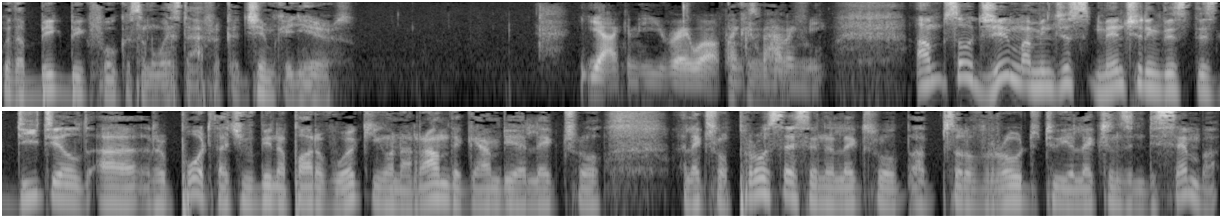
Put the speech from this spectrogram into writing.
with a big, big focus on West Africa. Jim, can you hear us? Yeah, I can hear you very well. Thanks okay, for having me. Um, so Jim, I mean, just mentioning this this detailed uh, report that you've been a part of working on around the Gambia electoral electoral process and electoral uh, sort of road to elections in December.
